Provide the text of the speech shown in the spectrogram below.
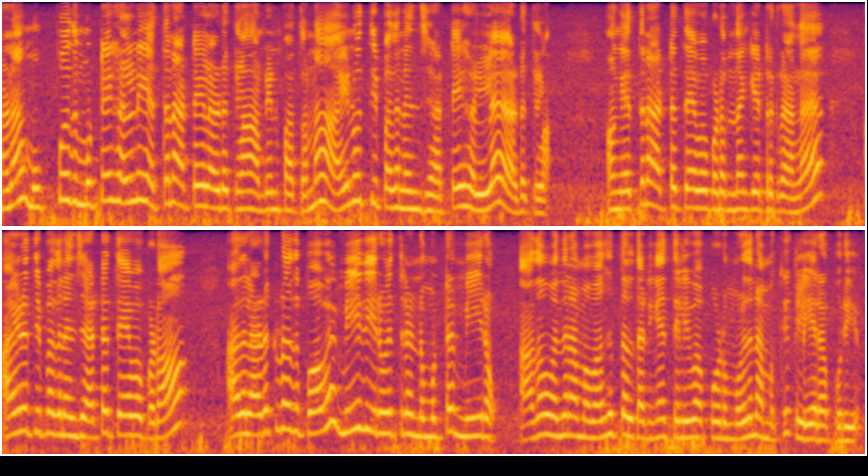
ஆனால் முப்பது முட்டைகள்னு எத்தனை அட்டைகள் அடுக்கலாம் அப்படின்னு பார்த்தோன்னா ஐநூற்றி பதினஞ்சு அட்டைகளில் அடுக்கலாம். அவங்க எத்தனை அட்டை தேவைப்படும் தான் கேட்டிருக்கிறாங்க. ஐநூற்றி பதினஞ்சு அட்டை தேவைப்படும். அதில் அடுக்கிறது போக மீதி இருபத்தி ரெண்டு முட்டை மீறும். அதுவும் வந்து நம்ம வகுத்தல் தனியாக தெளிவாக போடும்பொழுது நமக்கு கிளியராக புரியும்.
